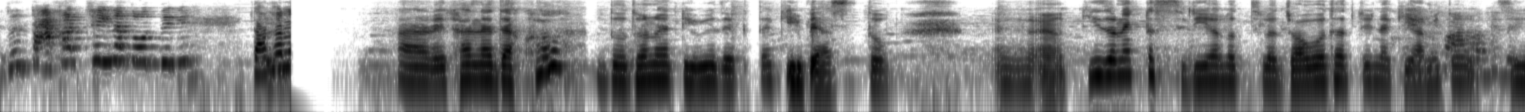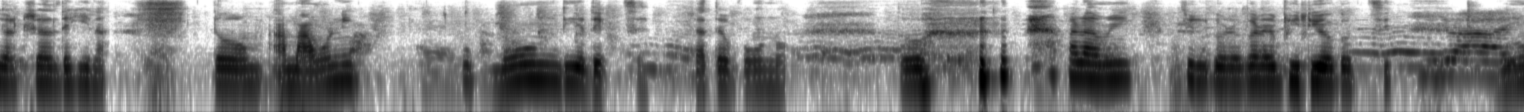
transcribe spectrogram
এটা তাকাচ্ছেই না তোর দিকে টাকা আর এখানে দেখো দুজনে টিভি দেখতে কি ব্যস্ত আহ, কি যেন একটা সিরিয়াল হচ্ছিল, জগদ্ধাত্রী নাকি? আমি তো সিরিয়াল টিরিয়াল দেখি না। তো মামনি খুব মন দিয়ে দেখছে সাথে বোনও তো আর আমি চুরি করে করে ভিডিও করছি। বোনও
